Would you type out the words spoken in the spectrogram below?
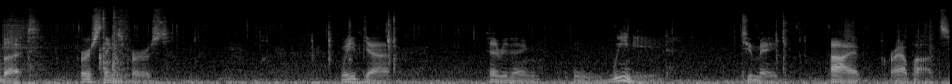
But first things first, we've got everything we need to make five cryopods.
